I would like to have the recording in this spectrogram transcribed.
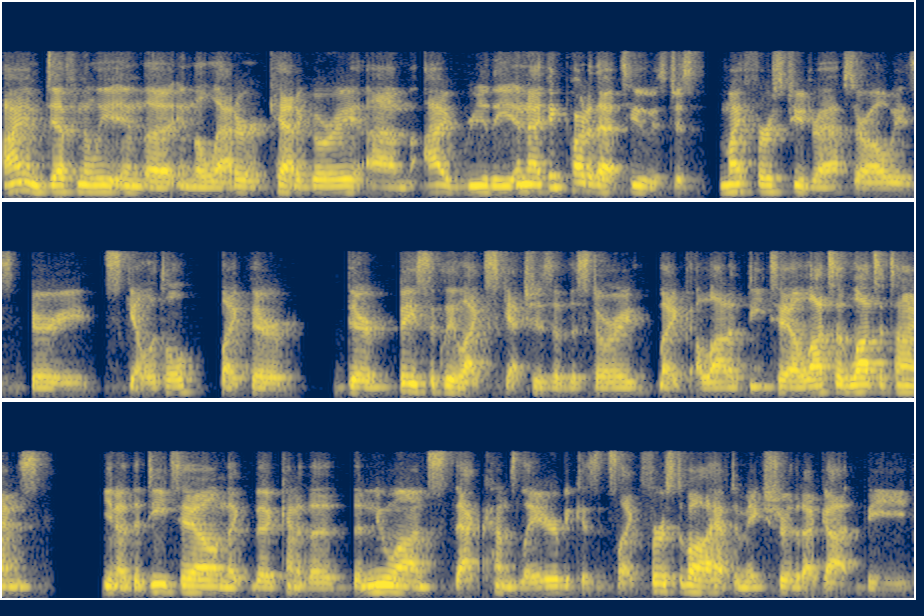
I am definitely in the in the latter category. Um, I really, and I think part of that too is just my first two drafts are always very skeletal. Like they're they're basically like sketches of the story, like a lot of detail, lots of lots of times, you know, the detail and the, the kind of the the nuance that comes later because it's like first of all I have to make sure that I've got the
